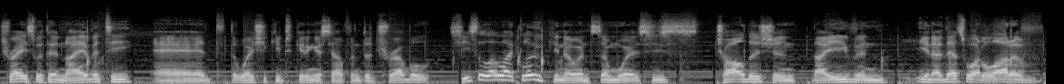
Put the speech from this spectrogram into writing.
Trace with her naivety and the way she keeps getting herself into trouble, she's a lot like Luke. You know, in some ways, she's childish and naive, and you know that's what a lot of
